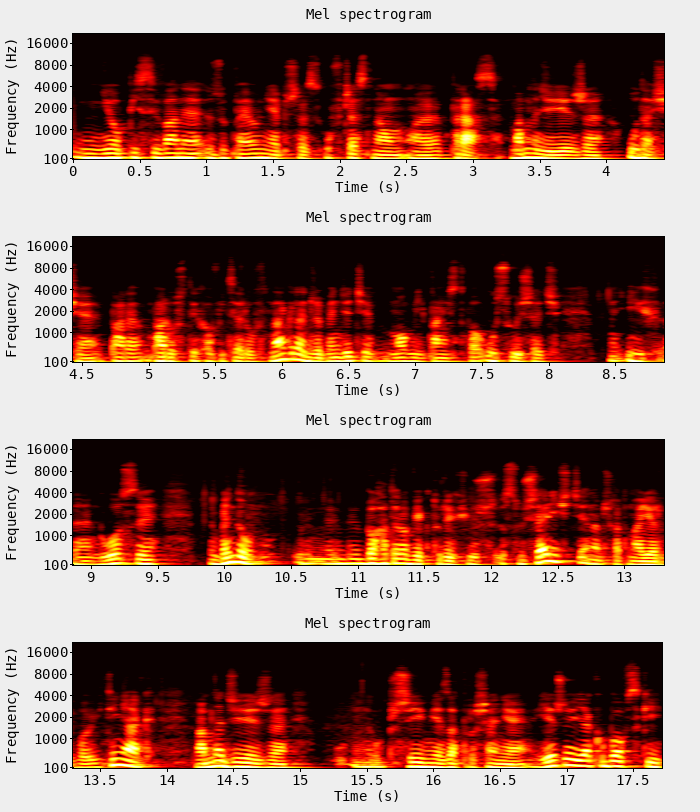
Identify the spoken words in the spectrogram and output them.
nieopisywane zupełnie przez ówczesną e, prasę. Mam nadzieję, że uda się parę, paru z tych oficerów nagrać, że będziecie mogli Państwo usłyszeć ich e, głosy. Będą bohaterowie, których już słyszeliście, na przykład major Wojtyniak. Mam nadzieję, że przyjmie zaproszenie Jerzy Jakubowski.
